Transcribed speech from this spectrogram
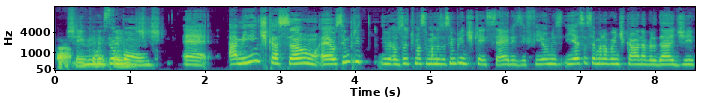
Tá. Achei interessante. Muito bom. É, a minha indicação é, eu sempre, as últimas semanas eu sempre indiquei séries e filmes, e essa semana eu vou indicar, na verdade,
